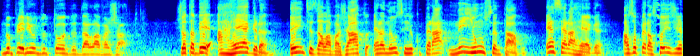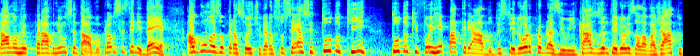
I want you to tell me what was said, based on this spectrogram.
no período todo da Lava Jato? JB, a regra antes da Lava Jato era não se recuperar nenhum centavo. Essa era a regra. As operações em geral não recuperavam nenhum centavo. Para vocês terem ideia, algumas operações tiveram sucesso e tudo que tudo que foi repatriado do exterior para o Brasil em casos anteriores à Lava Jato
